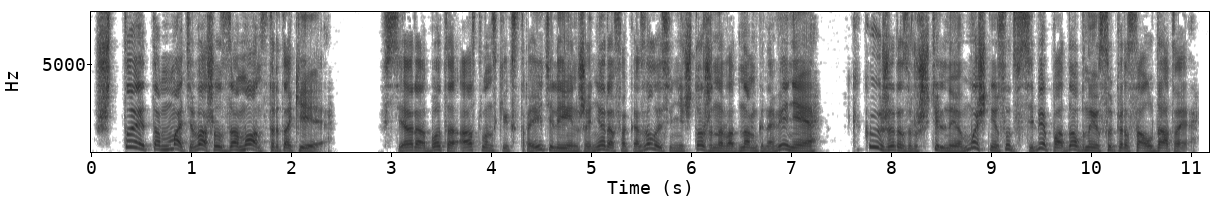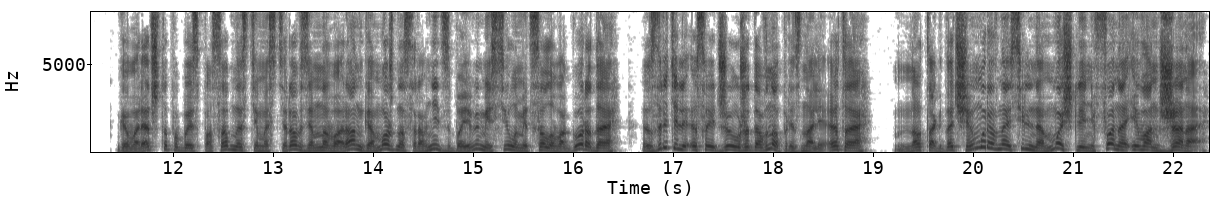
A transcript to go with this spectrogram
«Что это, мать вашу, за монстры такие?» Вся работа асланских строителей и инженеров оказалась уничтожена в одно мгновение. Какую же разрушительную мощь несут в себе подобные суперсолдаты? Говорят, что по боеспособности мастеров земного ранга можно сравнить с боевыми силами целого города. Зрители SIG уже давно признали это. Но тогда чему равносильна мощь Линьфена и Ван Джена?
